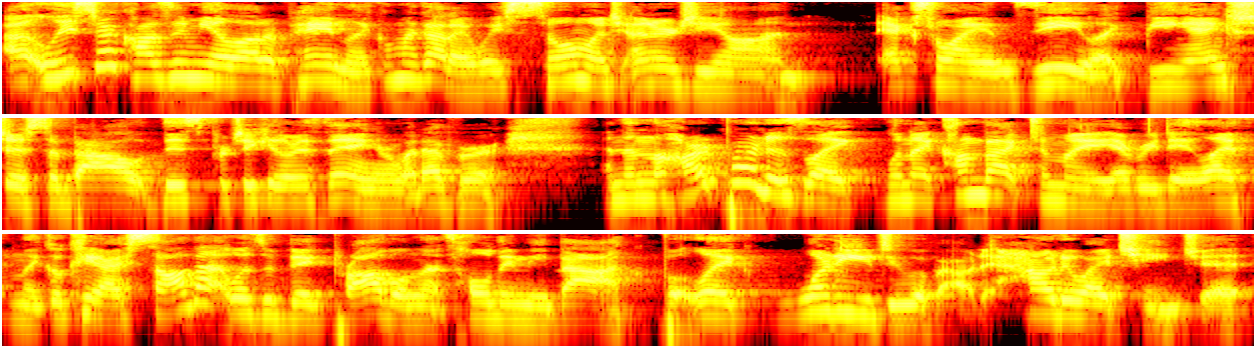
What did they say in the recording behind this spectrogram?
at least are causing me a lot of pain. Like, oh my God, I waste so much energy on X, Y, and Z, like being anxious about this particular thing or whatever. And then the hard part is like when I come back to my everyday life, I'm like, okay, I saw that was a big problem that's holding me back, but like, what do you do about it? How do I change it?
